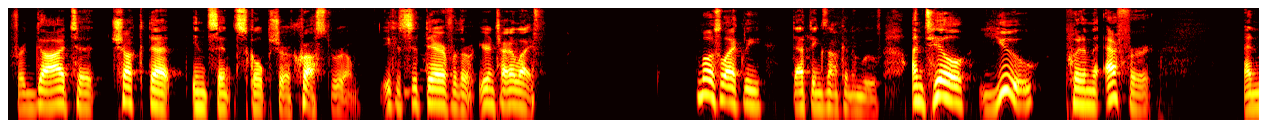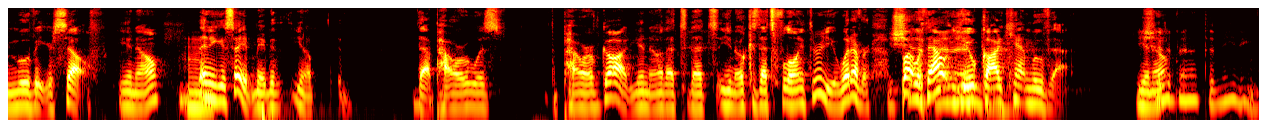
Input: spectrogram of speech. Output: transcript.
for God to chuck that incense sculpture across the room. You can sit there for the, your entire life. Most likely, that thing's not going to move until you put in the effort and move it yourself. You know, then mm. you can say maybe you know that power was the power of God. You know, that's that's you know because that's flowing through you, whatever. You But without you, God can't move that. You, You should know? have been at the meeting.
